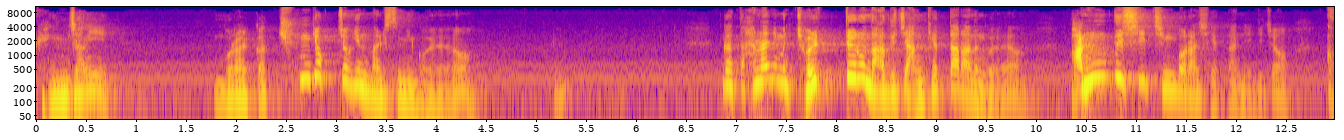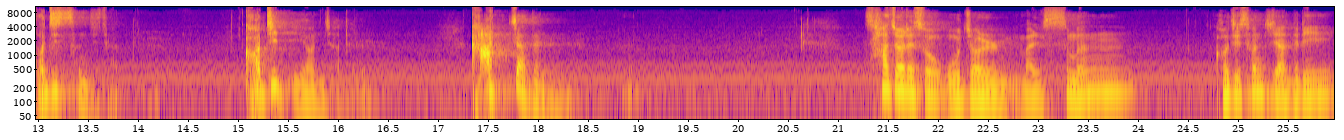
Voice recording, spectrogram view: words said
굉장히 뭐랄까 충격적인 말씀인 거예요. 그러니까 하나님은 절대로 놔두지 않겠다라는 거예요. 반드시 징벌하시겠다는 얘기죠. 거짓 선지자들, 거짓 예언자들, 가짜들. 4절에서 5절 말씀은 거짓 선지자들이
